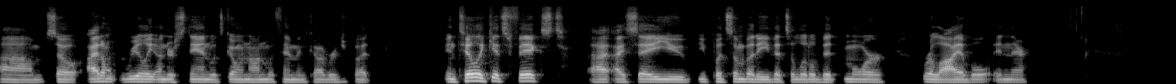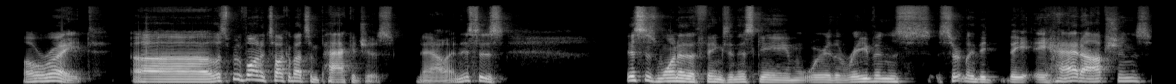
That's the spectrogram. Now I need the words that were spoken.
Um, so I don't really understand what's going on with him in coverage, but until it gets fixed, I, I say you you put somebody that's a little bit more reliable in there. All right. Uh, let's move on and talk about some packages now. And this is this is one of the things in this game where the Ravens certainly they they, they had options,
